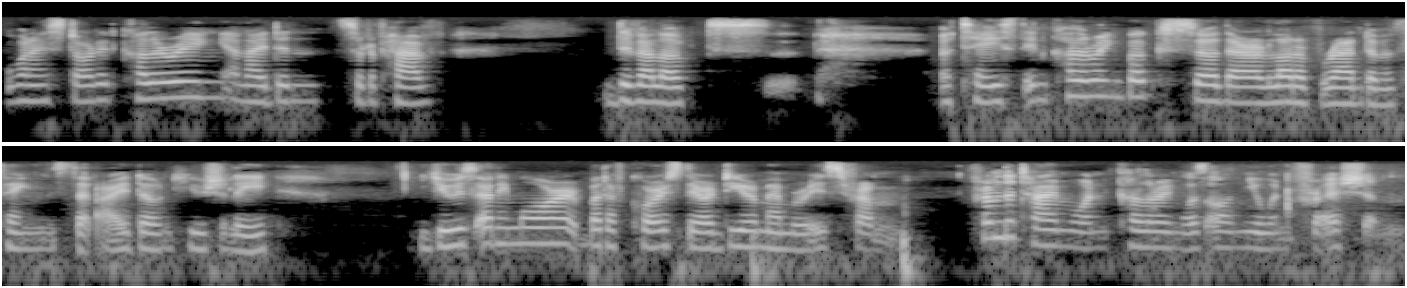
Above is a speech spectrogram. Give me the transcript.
when I started coloring, and I didn't sort of have developed a taste in coloring books, so there are a lot of random things that I don't usually use anymore. But of course, there are dear memories from from the time when coloring was all new and fresh, and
